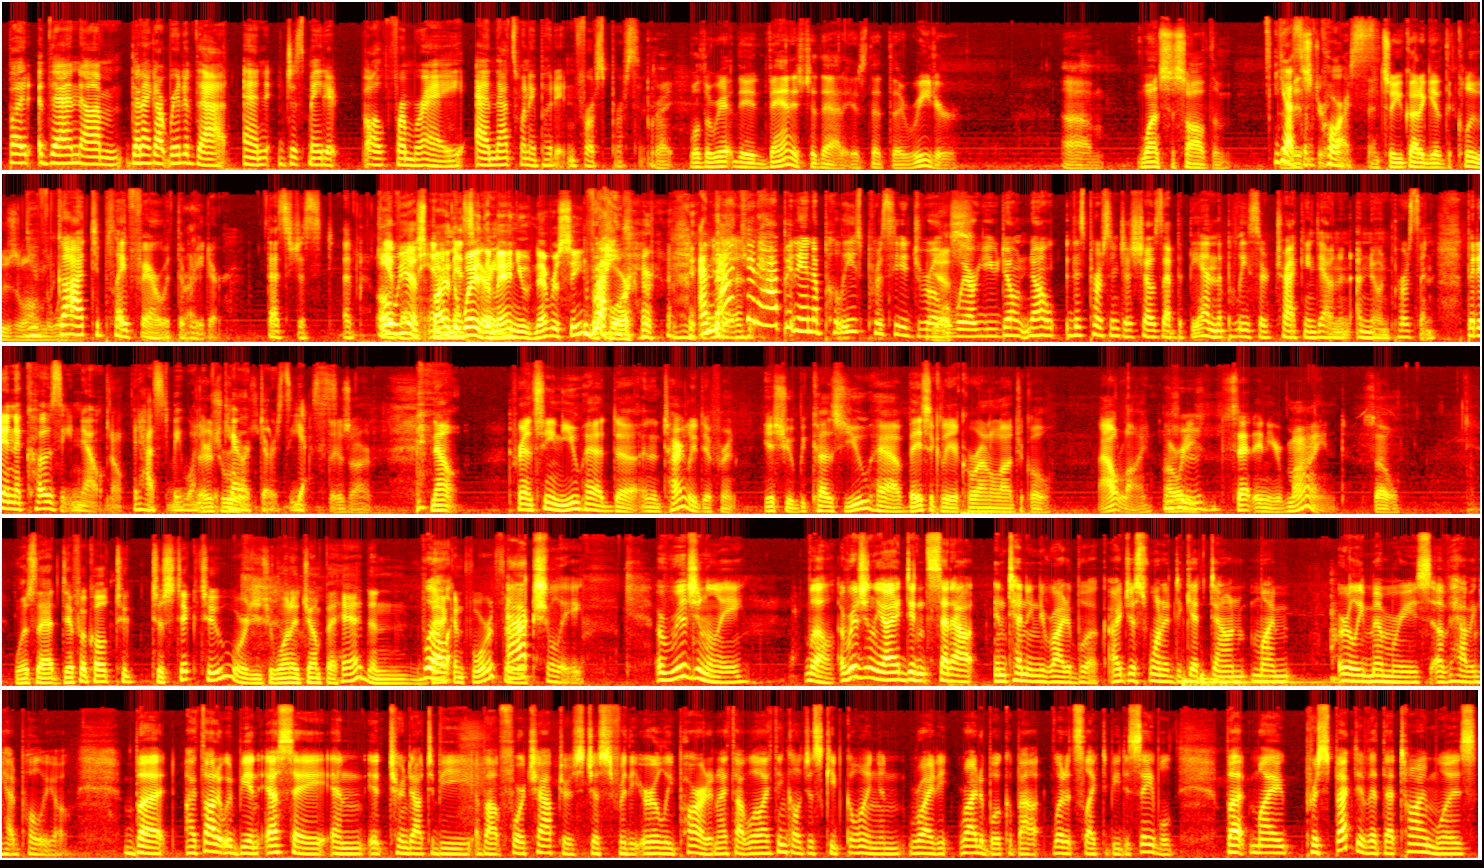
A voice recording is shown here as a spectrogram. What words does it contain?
but then um, then I got rid of that and just made it all from Ray, and that's when I put it in first person. Right. Well, the re- the advantage to that is that the reader um, wants to solve them. Yes, of course. And so you've got to give the clues along the way. You've got to play fair with the reader. That's just a oh yes. By the way, the man you've never seen before. Right. and that can happen in a police procedural Yes. where you don't know this person just shows up at the end. The police are tracking down an unknown person. But in a cozy, no, No. it has to be one There's of the rules. characters. Yes, There's our. Now, Francine, you had uh, an entirely different issue because you have basically a chronological outline already Mm-hmm. set in your mind. So, was that difficult to, to stick to, or did you want to jump ahead and Well, back and forth? Or? Actually, originally, well, originally I didn't set out intending to write a book. I just wanted to get down my early memories of having had polio. But I thought it would be an essay, and it turned out to be about four chapters just for the early part. And I thought, well, I think I'll just keep going and write write a book about what it's like to be disabled. But my perspective at that time was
